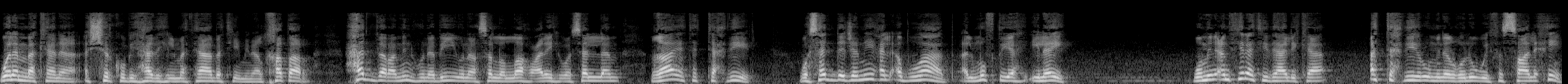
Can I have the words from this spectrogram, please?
ولما كان الشرك بهذه المثابة من الخطر حذر منه نبينا صلى الله عليه وسلم غاية التحذير وسد جميع الأبواب المفضية إليه. ومن أمثلة ذلك التحذير من الغلو في الصالحين.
